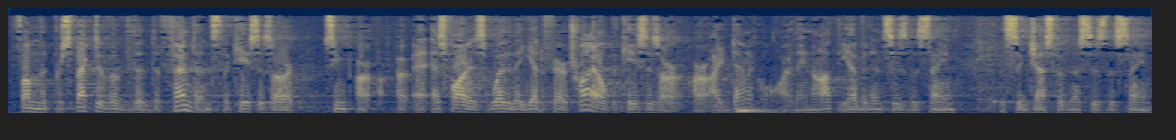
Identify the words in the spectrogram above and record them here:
from the perspective of the defendants, the cases are seem, as far as whether they get a fair trial, the cases are, are identical, are they not? The evidence is the same, the suggestiveness is the same.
